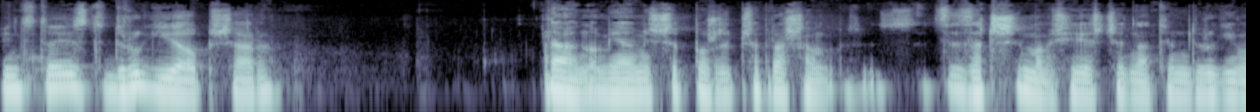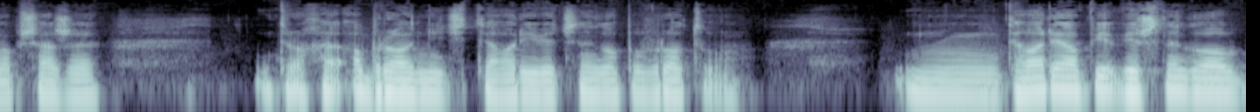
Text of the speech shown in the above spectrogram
Więc to jest drugi obszar. A, no miałem jeszcze, przepraszam, zatrzymam się jeszcze na tym drugim obszarze, trochę obronić teorię wiecznego powrotu. Mm, teoria wiecznego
